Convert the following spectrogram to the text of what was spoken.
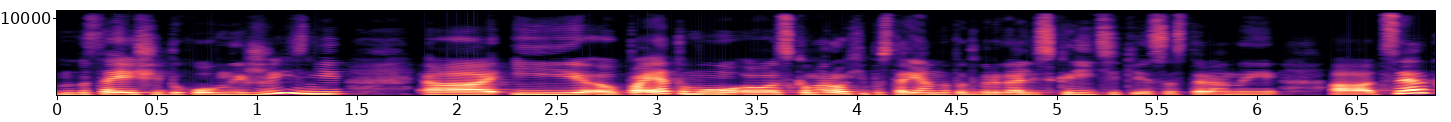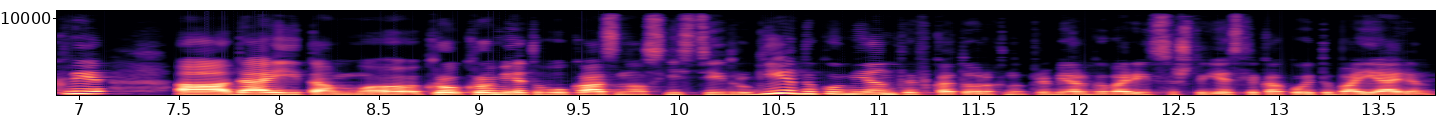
настоящей духовной жизни, и э, поэтому э, скоморохи постоянно подвергались критике со стороны а, церкви, а, да, и там, э, кроме этого указа у нас есть и другие документы, в которых, например, говорится, что если какой-то боярин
